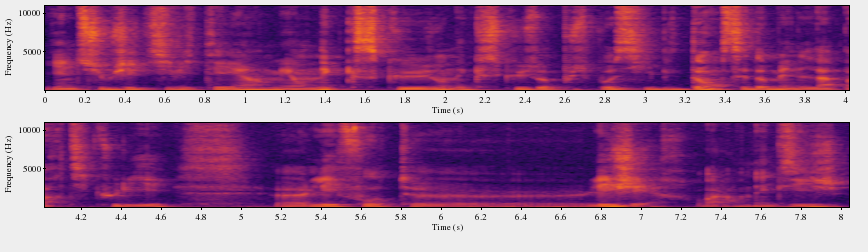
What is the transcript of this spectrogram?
Il y a une subjectivité, hein, mais on excuse, on excuse au plus possible dans ces domaines-là particuliers euh, les fautes légères. Voilà, on exige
